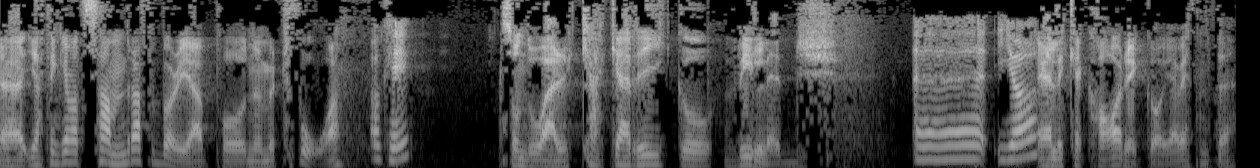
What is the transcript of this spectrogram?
Eh, Jag tänker mig att Sandra får börja på nummer två. Okej. Som då är Kakariko Village. Eh, ja, Eller Kakariko, jag vet inte.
